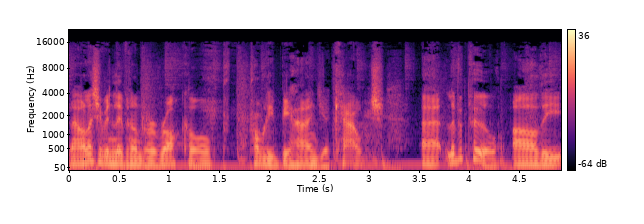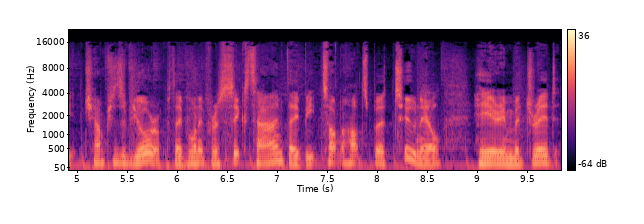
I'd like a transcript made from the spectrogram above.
Now, unless you've been living under a rock or probably behind your couch, uh, Liverpool are the champions of Europe. They've won it for a sixth time. They beat Tottenham Hotspur 2 0 here in Madrid.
